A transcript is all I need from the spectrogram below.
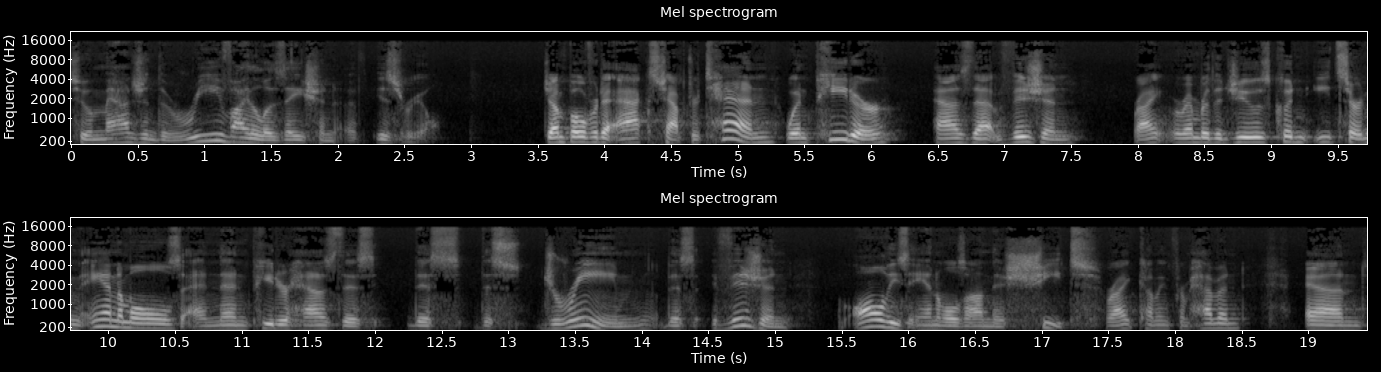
to imagine the revitalization of Israel. Jump over to Acts chapter 10 when Peter has that vision, right? Remember, the Jews couldn't eat certain animals, and then Peter has this, this, this dream, this vision of all these animals on this sheet, right, coming from heaven. And,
